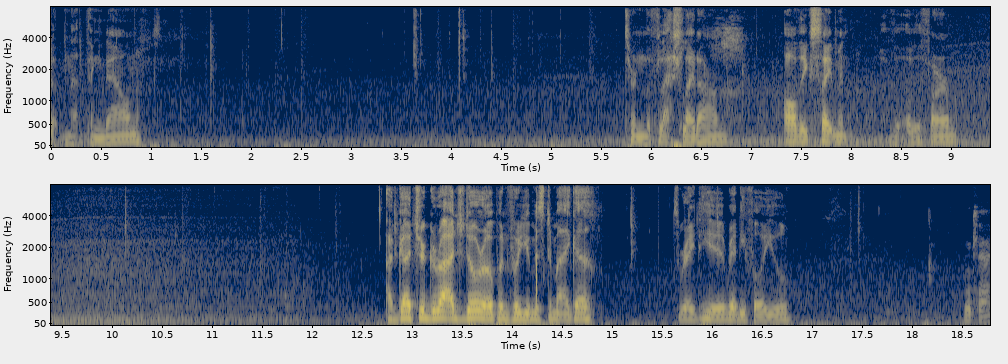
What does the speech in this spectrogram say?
Shutting that thing down. Turning the flashlight on. All the excitement of, of the farm. I've got your garage door open for you, Mr. Micah. It's right here, ready for you. Okay.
